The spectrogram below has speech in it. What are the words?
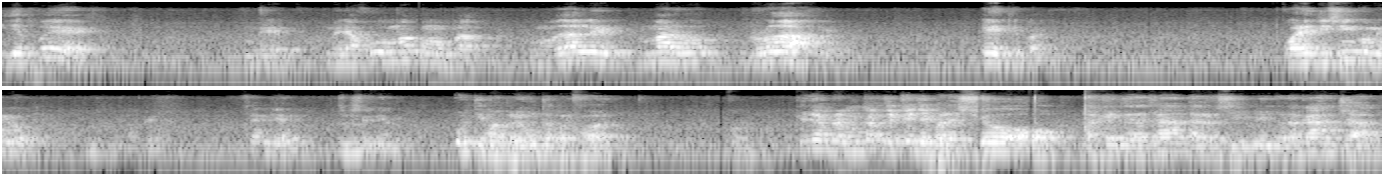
Y después, me, me la juego más como para como darle más ro- rodaje este partido. 45 minutos, Ok. ¿se entiende? Sí, señor. Última pregunta, por favor. Quería preguntarte qué te pareció la gente de Atlanta, el recibimiento de la cancha,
